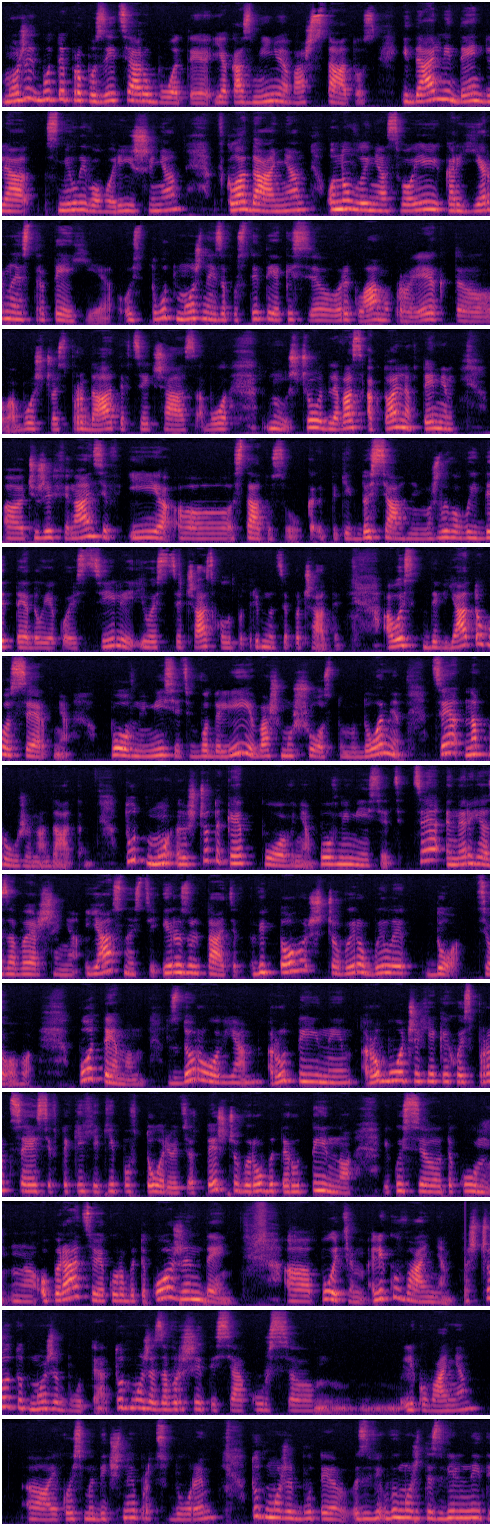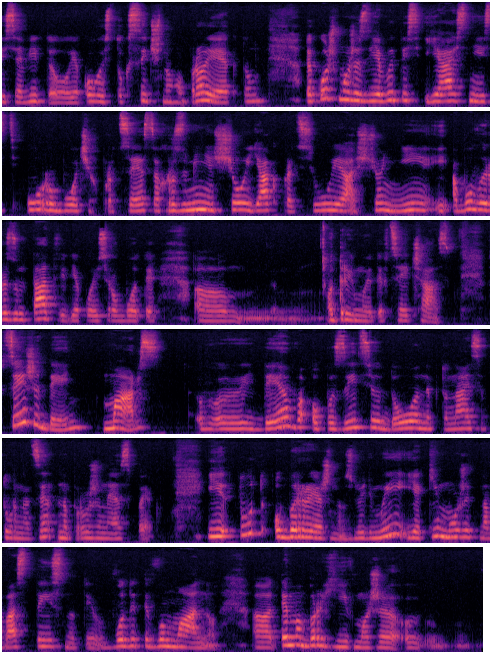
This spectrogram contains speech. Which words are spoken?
Може бути пропозиція роботи, яка змінює ваш статус. Ідеальний день для сміливого рішення, вкладання, оновлення своєї кар'єрної стратегії. Ось тут можна і запустити якийсь е, рекламу, проєкт, е, або щось продати в цей час, або ну, що для вас актуально в темі е, чужих фінансів і статусу таких досягнень. Можливо, ви йдете до якоїсь цілі, і ось це час, коли потрібно це почати. А ось 9 серпня повний місяць в водолії в вашому шостому домі це напружена дата. Тут е, що таке повня, повний місяць? Це енергія завершення, ясності і результатів від того, що ви робили до цього. По темам здоров'я, рутини, робочих якихось процесів, таких, які повторюються, те, що ви робите рутинно, якусь е, таку операцію, яку робите кожен день. Потім лікування. Що тут може бути? Тут може завершитися курс ем, лікування. Якоїсь медичної процедури. Тут може бути ви можете звільнитися від якогось токсичного проєкту. Також може з'явитись ясність у робочих процесах, розуміння, що як працює, а що ні, або ви результат від якоїсь роботи отримуєте в цей час. В цей же день Марс йде в опозицію до Нептуна і Сатурна. Це напружений аспект. І тут обережно з людьми, які можуть на вас тиснути, вводити в оману. Тема боргів може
